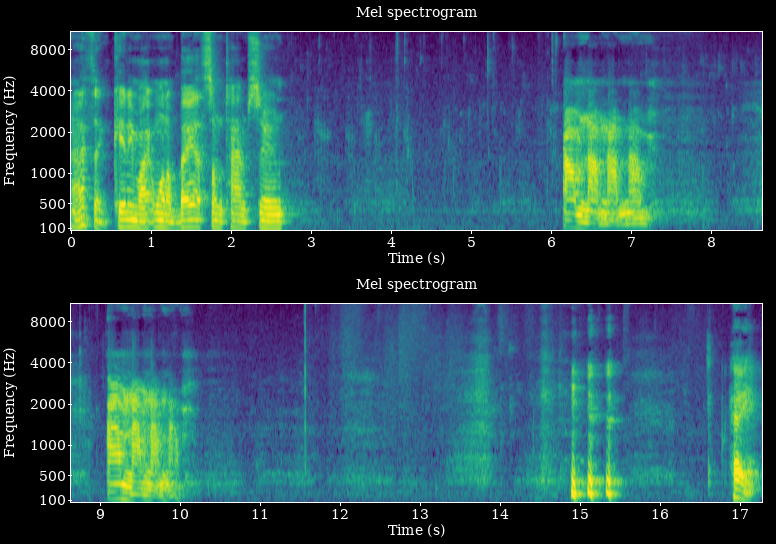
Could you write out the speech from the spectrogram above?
I think Kitty might want a bath sometime soon. Om nom nom nom. Om nom nom nom. hey.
